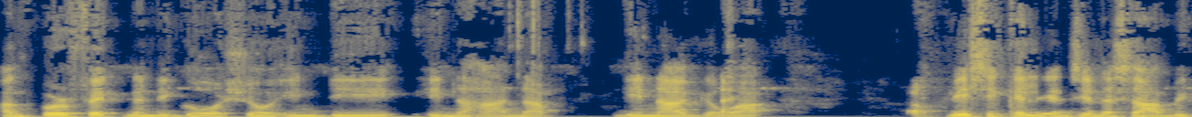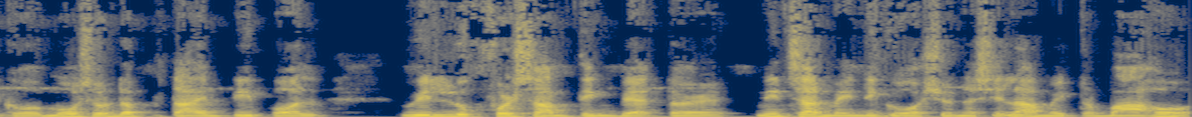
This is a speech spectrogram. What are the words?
ang perfect na negosyo hindi hinahanap, ginagawa. Basically, ang sinasabi ko, most of the time people will look for something better. Minsan may negosyo na sila, may trabaho.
